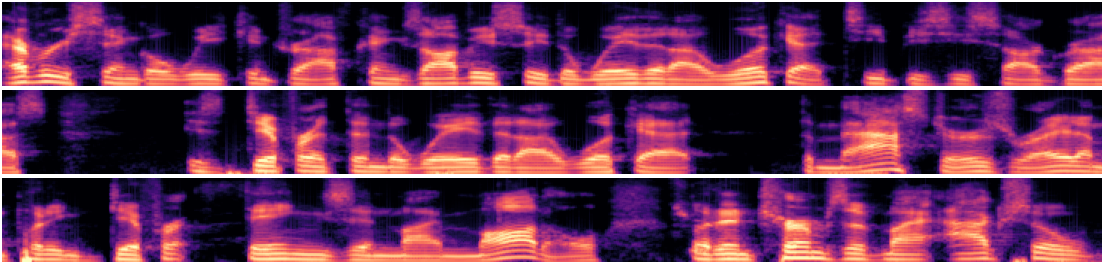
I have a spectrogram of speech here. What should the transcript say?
every single week in DraftKings. Obviously, the way that I look at TPC Sawgrass is different than the way that I look at the Masters, right? I'm putting different things in my model. But in terms of my actual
